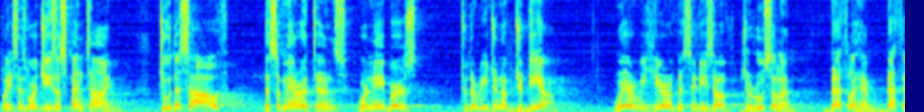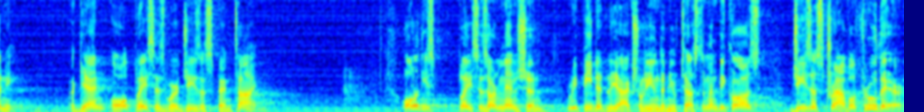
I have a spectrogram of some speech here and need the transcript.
places where Jesus spent time. To the south, the Samaritans were neighbors to the region of Judea where we hear of the cities of Jerusalem, Bethlehem, Bethany. Again, all places where Jesus spent time. All of these places are mentioned repeatedly, actually, in the New Testament because Jesus traveled through there.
